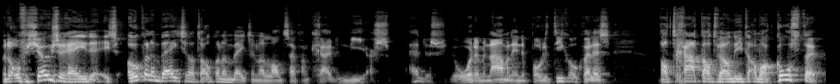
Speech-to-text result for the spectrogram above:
Maar de officieuze reden is ook wel een beetje dat we ook wel een beetje een land zijn van kruideniers. Hè? Dus je hoorde met name in de politiek ook wel eens wat gaat dat wel niet allemaal kosten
